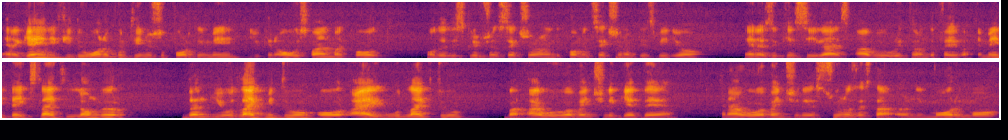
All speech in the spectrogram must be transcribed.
And again, if you do want to continue supporting me, you can always find my code on the description section or in the comment section of this video. And as you can see guys, I will return the favor. It may take slightly longer than you would like me to or I would like to but I will eventually get there. And I will eventually as soon as I start earning more and more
